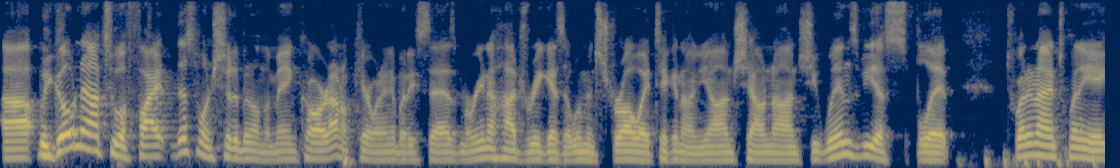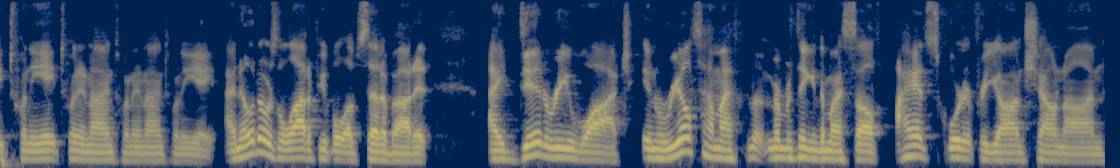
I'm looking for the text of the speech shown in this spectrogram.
Uh, we go now to a fight. This one should have been on the main card. I don't care what anybody says. Marina Rodriguez at women's strawweight taking on Yan Xiaonan. She wins via split 29 28, 28 29, 29 28. I know there was a lot of people upset about it. I did rewatch. In real time, I remember thinking to myself, I had scored it for Yan Xiaonan.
